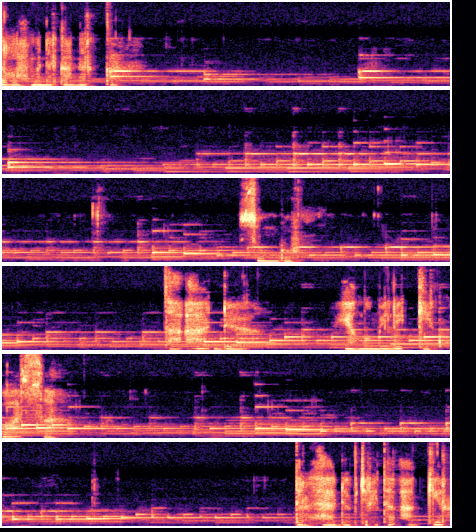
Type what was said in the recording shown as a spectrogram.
telah menerka-nerka. Sungguh, tak ada yang memiliki kuasa terhadap cerita akhir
